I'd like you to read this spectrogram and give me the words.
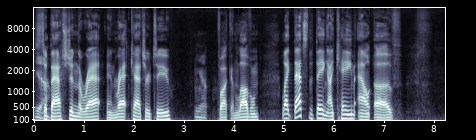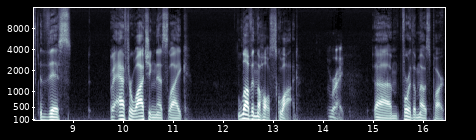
Yeah. Sebastian the Rat, and Ratcatcher too. yeah Fucking love them. Like that's the thing. I came out of this after watching this, like loving the whole squad right um, for the most part.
